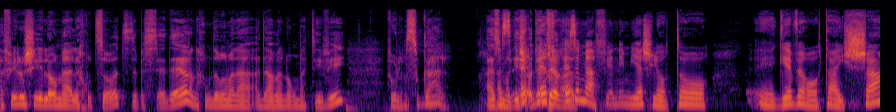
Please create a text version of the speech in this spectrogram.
אפילו שהיא לא מהלחוצות, זה בסדר, אנחנו מדברים על האדם הנורמטיבי, והוא לא מסוגל. אז, אז הוא מרגיש עוד יותר רע. איזה מאפיינים יש לאותו אה, גבר או אותה אישה,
